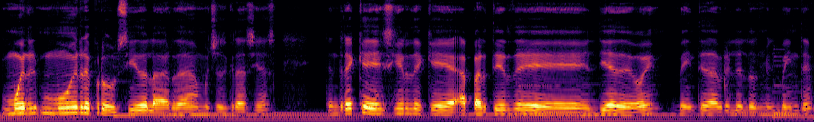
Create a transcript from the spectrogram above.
muy, muy reproducido la verdad, muchas gracias. Tendré que decir de que a partir del día de hoy, 20 de abril del 2020,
